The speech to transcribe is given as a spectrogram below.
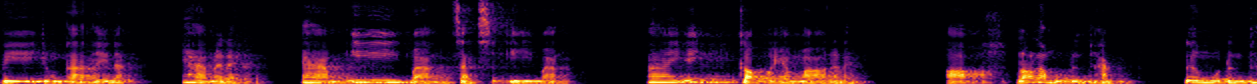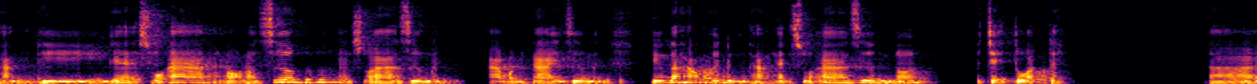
vì chúng ta thấy là cái hàm này này, cái hàm y bằng, giả sử y bằng 2x cộng với m này này. Đó, nó là một đường thẳng. Đường một đường thẳng thì cái hệ số a của nó là dương, hệ số a dương này, a bằng 2 dương này. Thì chúng ta học cái đường thẳng hệ số a dương nó chạy tuột này đó,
